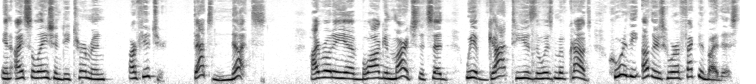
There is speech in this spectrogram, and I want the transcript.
in isolation determine our future. That's nuts. I wrote a, a, uh, blog in March that said we have got to use the wisdom of crowds. Who are the others who are affected by this?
